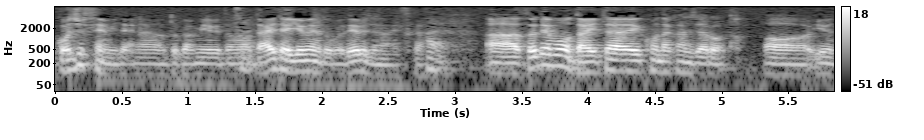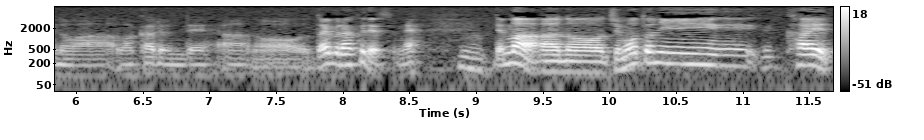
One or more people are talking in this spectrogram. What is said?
50銭みたいなのとか見るともう大体有名なところ出るじゃないですか、はい。あーそれでもう大体こんな感じだろうというのはわかるんであのだいぶ楽ですね、うん。でまああの地元に帰っ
